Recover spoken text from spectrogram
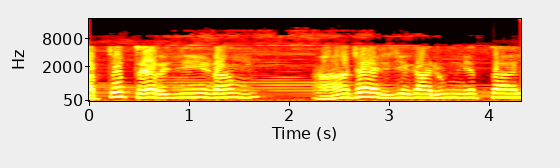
തത്വത്തെ അറിഞ്ഞിടാം ആചാര്യകാരുണ്യത്താൽ.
